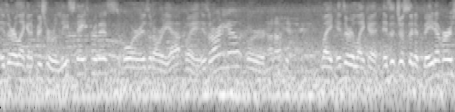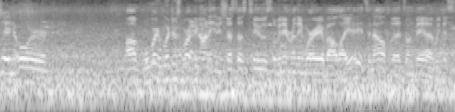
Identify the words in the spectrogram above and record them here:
is there like an official release date for this, or is it already out? Wait, is it already out, or Not out yet. like, is there like a, is it just in a beta version, or Um, well, we're, we're just working on it, and it's just us two, so we didn't really worry about like hey, it's an alpha, it's on beta. We just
